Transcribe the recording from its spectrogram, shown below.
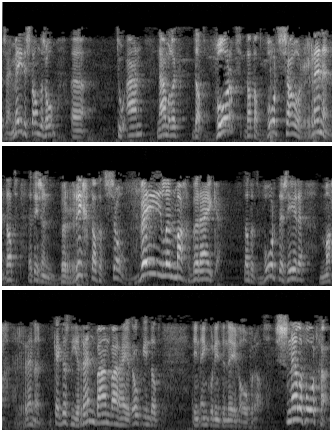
zijn medestanders om, toe aan, namelijk dat woord, dat dat woord zou rennen. Dat het is een bericht dat het zo velen mag bereiken. Dat het woord des Heren mag rennen. Kijk, dat is die renbaan waar hij het ook in, dat, in 1 Korinthe 9 over had. Snelle voortgang.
